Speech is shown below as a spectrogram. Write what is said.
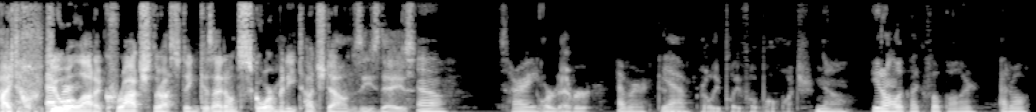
I don't do Ever. a lot of crotch thrusting because I don't score many touchdowns these days, Oh, sorry. or ever. Ever. Didn't Yeah. really play football much. No. You don't look like a footballer at all.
